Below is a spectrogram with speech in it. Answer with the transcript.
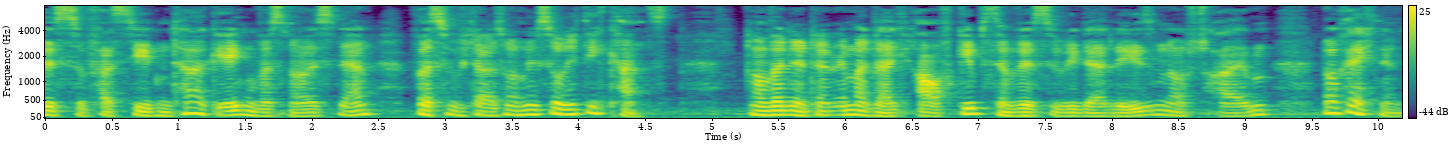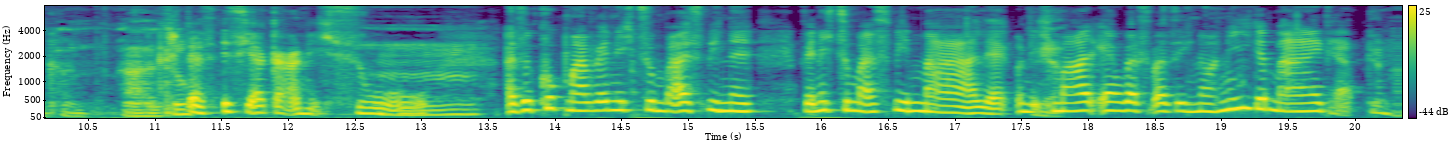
wirst du fast jeden Tag irgendwas Neues lernen, was du vielleicht noch nicht so richtig kannst. Und wenn du dann immer gleich aufgibst, dann wirst du weder lesen, noch schreiben, noch rechnen können. Also, Das ist ja gar nicht so. Mhm. Also guck mal, wenn ich zum Beispiel eine, wenn ich zum Beispiel male und ich Ja. mal irgendwas, was ich noch nie gemalt habe, genau.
